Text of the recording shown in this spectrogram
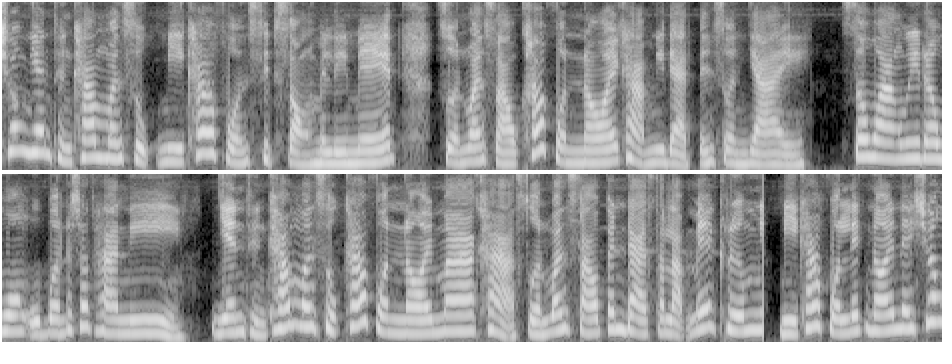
ช่วงเย็นถึงค่ำวันศุกร์มีค่าฝน 12มิลลิเมตร ส่วนวันเสาร์ค่าฝนน้อยค่ะ มีแดดเป็นส่วนใหญ่ สว่างวีระวงอุบลราชธานี เย็นถึงค่ำวันศุกร์ค่าฝนน้อยมากค่ะ ส่วนวันเสาร์เป็นแดดสลับเมฆครึ้ม มีค่าฝนเล็กน้อยในช่วง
